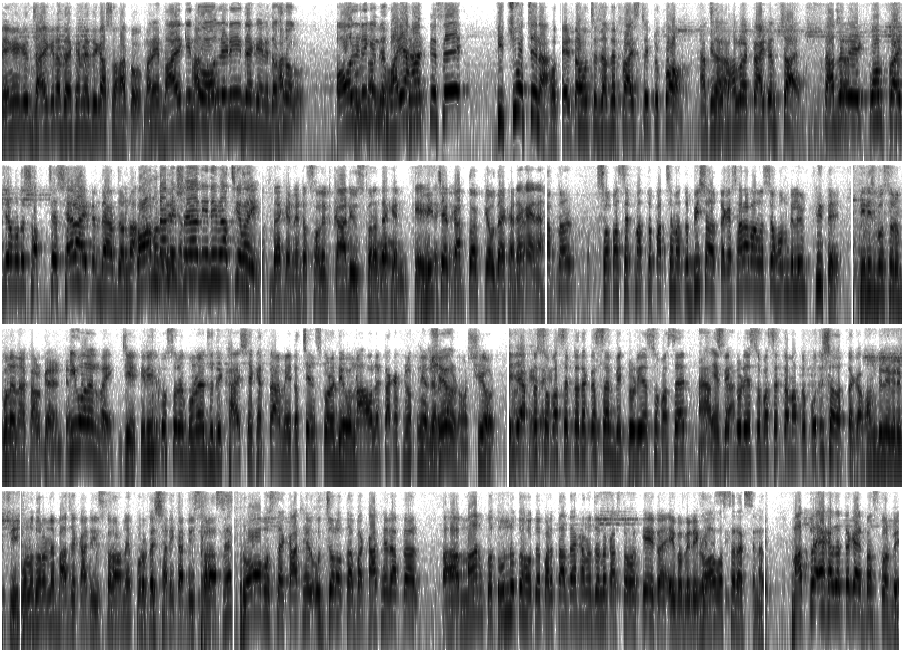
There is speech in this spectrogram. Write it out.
ভেঙে যায় কিনা দেখেন এদিকে আসো হাঁটো। মানে ভাই কিন্তু অলরেডি দেখেন। দর্শক অলরেডি কিন্তু ভাইয়া হাঁটতেছে কিছু হচ্ছে না। এটা হচ্ছে যাদের প্রাইসটা একটু কম আচ্ছা। কিন্তু ভালো একটা আইটেম চায় তাদের আচ্ছা। এই কম প্রাইজের মধ্যে সবচেয়ে সেরা আইটেম দেওয়ার জন্য কম দামে সেরা দিয়ে দিবেন আজকে ভাই। দেখেন এটা সলিড কার্ড ইউজ করা। দেখেন নিচের কার্ড তো কেউ দেখেন না। আপনার সোফা সেট মাত্র পাচ্ছে মাত্র বিশ হাজার টাকা। সারা বাংলাদেশে হোম ডেলিভারি ফ্রিতে তিরিশ বছরের গুণে না খাওয়ার গ্যারান্টি কি বলেন ভাই? জি তিরিশ বছরের গুণের যদি খায় সেক্ষেত্রে আমি এটা চেঞ্জ করে দিব। না হলে টাকা ফেরত নিয়ে যাবে? শিওর এই যে আপনার সোফা সেটটা দেখতেছেন ভিক্টোরিয়া সোফা সেট। এই আচ্ছা। ভিক্টোরিয়া সোফা সেটটা মাত্র পঁচিশ হাজার টাকা হোম ডেলিভারি ফ্রি কোনো ধরনের বাজে কাঠ ইউজ করা হয় পুরোটাই শাড়ি কাঠ ইউজ করা আছে। র অবস্থায় কাঠের উজ্জ্বলতা বা কাঠের আপনার মান কত উন্নত হতে পারে তা দেখানোর জন্য কাস্টমারকে এটা এইভাবে রেখে র অবস্থা রাখছে না মাত্র এক হাজার টাকা অ্যাডভান্স করবে।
